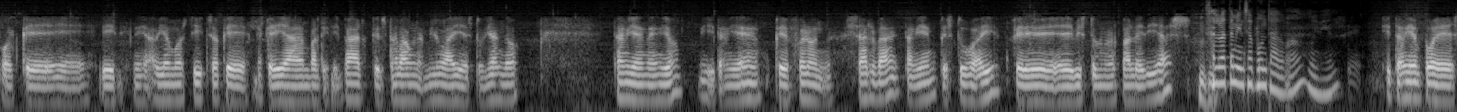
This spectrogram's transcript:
porque di- habíamos dicho que querían participar, que estaba un amigo ahí estudiando, también eh, yo, y también que fueron Salva, también que estuvo ahí, que he visto unos par de días, Salva también se ha apuntado. Ah, muy bien. y también pues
